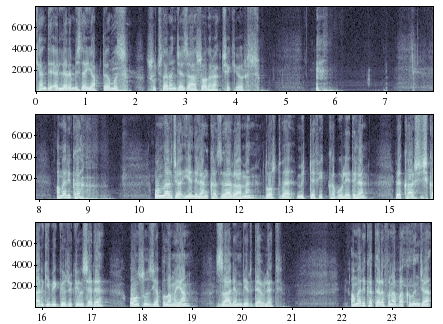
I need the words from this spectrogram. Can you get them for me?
kendi ellerimizle yaptığımız suçların cezası olarak çekiyoruz. Amerika onlarca yenilen kazığa rağmen dost ve müttefik kabul edilen ve karşı çıkar gibi gözükülse de onsuz yapılamayan zalim bir devlet. Amerika tarafına bakılınca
